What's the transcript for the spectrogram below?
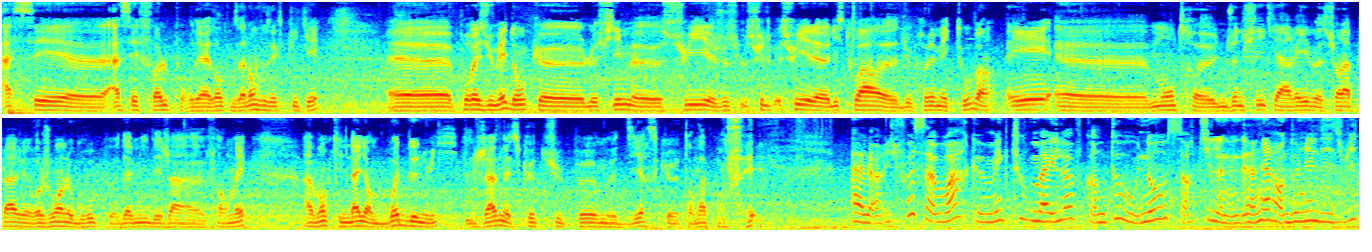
assez, euh, assez folle pour des raisons que nous allons vous expliquer. Euh, pour résumer, donc euh, le film euh, suit, l'histoire du premier Mektoub hein, et montre une jeune fille qui arrive sur la plage et rejoint le groupe d'amis déjà formé avant qu'il n'aille en boîte de nuit. Jeanne, est-ce que tu peux me dire ce que t'en as pensé? Alors, il faut savoir que to My Love Canto Uno, sorti l'année dernière en 2018,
